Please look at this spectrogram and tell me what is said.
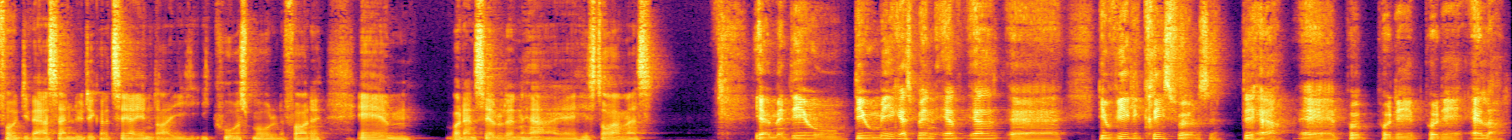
få diverse analytikere til at ændre i, i kursmålene for det. Øh, hvordan ser du den her øh, historie, Mads? Ja, men det er jo, det er jo mega spændende. Jeg, jeg, øh, det er jo virkelig krigsførelse, det her, øh, på, på det, på det aller,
